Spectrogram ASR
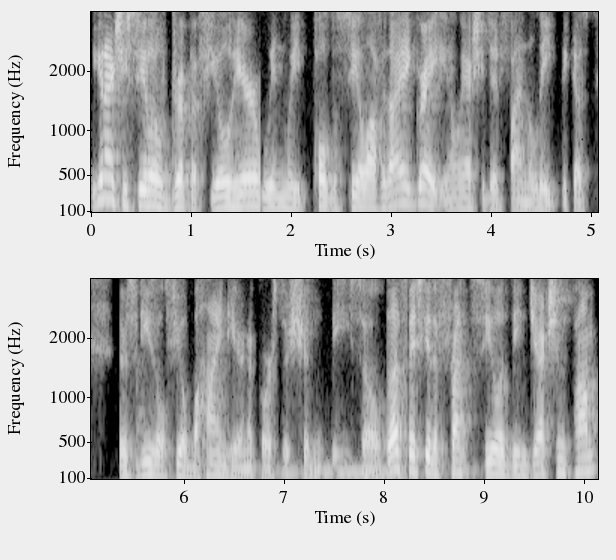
You can actually see a little drip of fuel here. When we pulled the seal off, it, hey, great. You know, we actually did find the leak because there's diesel fuel behind here. And of course, there shouldn't be. So that's basically the front seal of the injection pump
